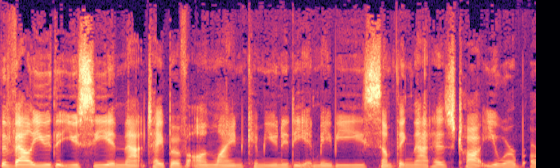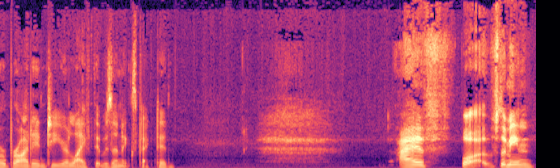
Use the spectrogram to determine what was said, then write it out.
the value that you see in that type of online community, and maybe something that has taught you or or brought into your life that was unexpected. I've well, I mean,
